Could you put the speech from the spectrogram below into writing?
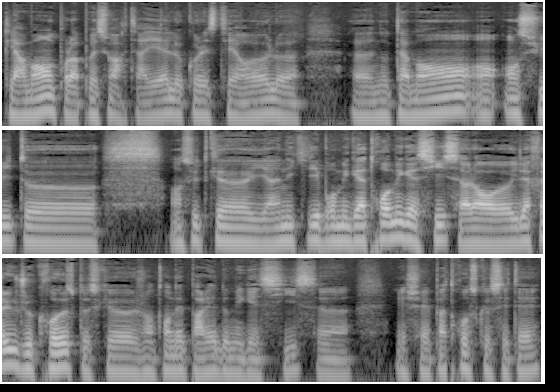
clairement pour la pression artérielle, le cholestérol euh, notamment. ensuite, euh, ensuite il y a un équilibre oméga 3, oméga 6. Alors euh, il a fallu que je creuse parce que j'entendais parler d'oméga 6 et je savais pas trop ce que c'était.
